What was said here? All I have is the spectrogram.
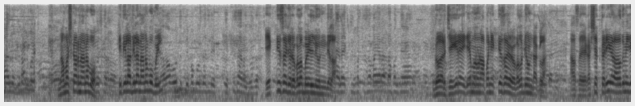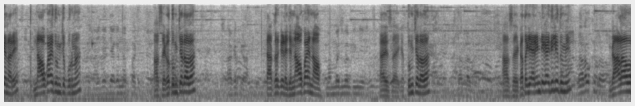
नमस्कार नाना भाऊ कितीला दिला नाना भाऊ बैल एकतीस हजार रुपयाला बैल देऊन दिला. घरचे गिरायक आहे म्हणून आपण एकतीस हजार रुपयाला देऊन टाकला. असं आहे का? शेतकरी दादा तुम्ही घेणार आहे? नाव काय तुमचे पूर्ण? असं आहे का? तुमचे दादा? टाकरखेड्याचे. नाव काय नाव? असं आहे का? तुमचे दादा? असं आहे. का आता गॅरंटी काय दिली तुम्ही? गाळा व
